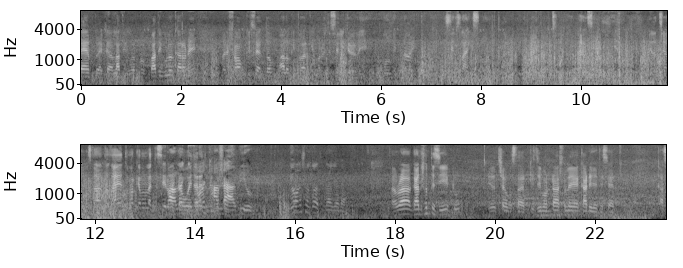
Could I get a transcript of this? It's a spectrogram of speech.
ল্যাম্প একটা লাতি বাতিগুলোর কারণে মানে সব কিছু একদম আলোকিত আর কি। মনে হচ্ছে literally golden night seems like smooth আর আছে হচ্ছে অবস্থা। তো যাই তোমার কেমন লাগতেছে এরকম একটা ওয়েদারে তুমি ঠান্ডা ভিউ ভিউ অনেক সুন্দর জায়গাটা। আমরা গান শুনতেছি একটু। এই হচ্ছে অবস্থা আর কি। জীবনটা আসলে কাটে যেতেছে আর কি। কাজ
